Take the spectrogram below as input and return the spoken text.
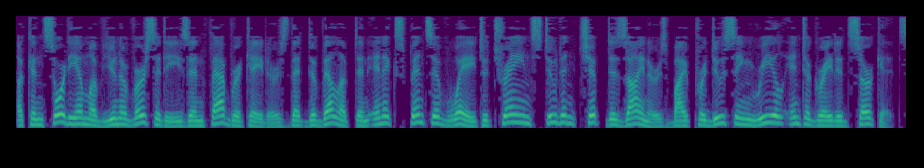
a consortium of universities and fabricators that developed an inexpensive way to train student chip designers by producing real integrated circuits.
